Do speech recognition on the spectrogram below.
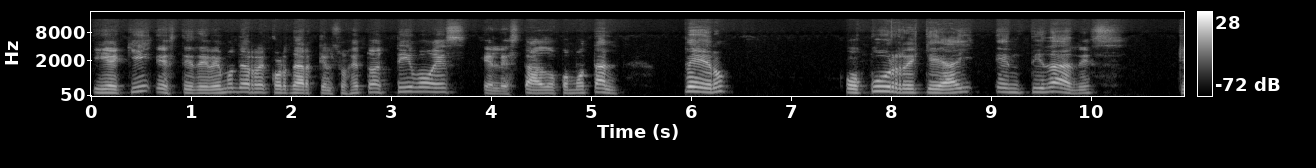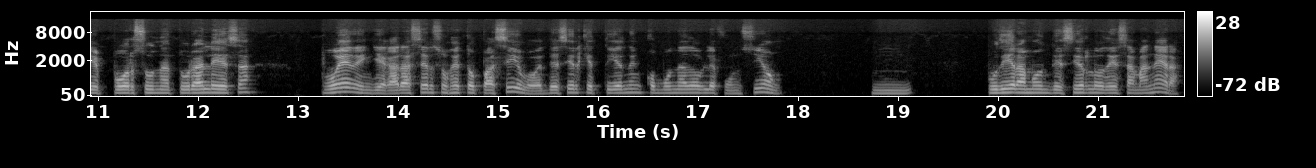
Y aquí este, debemos de recordar que el sujeto activo es el Estado como tal. Pero ocurre que hay entidades que por su naturaleza pueden llegar a ser sujeto pasivo, es decir, que tienen como una doble función. Mm, pudiéramos decirlo de esa manera.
